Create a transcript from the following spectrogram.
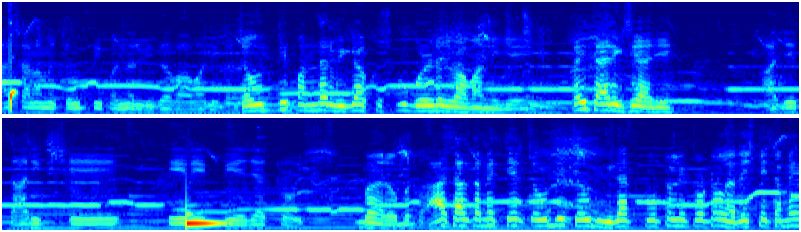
આ સાલ અમે ચૌદથી પંદર વીઘા વાવવાની ચૌદથી પંદર વીઘા ખુશ્બુ ગોલ્ડ જ વાવવાની છે. કઈ તારીખ છે આજે? આજે તારીખ છે તેર એક બે હજાર ચોવીસ. બરોબર. આ સાલ તમે તેર ચૌદ ચૌદ વીઘા ટોટલી ટોટલ હરેશભાઈ તમે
